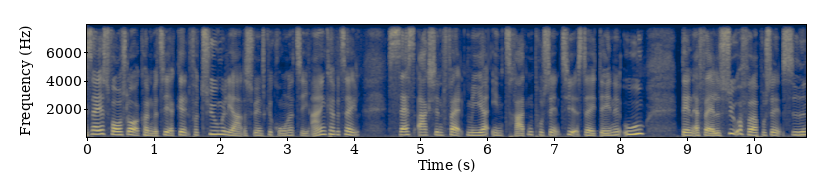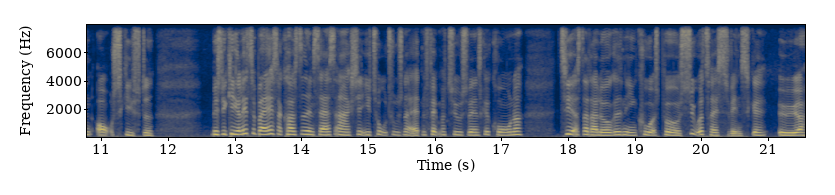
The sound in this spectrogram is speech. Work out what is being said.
SAS foreslår at konvertere gæld for 20 milliarder svenske kroner til egenkapital. SAS-aktien faldt mere end 13 procent tirsdag i denne uge. Den er faldet 47 procent siden årsskiftet. Hvis vi kigger lidt tilbage, så kostede en SAS-aktie i 2018 25 svenske kroner. Tirsdag der lukkede den i en kurs på 67 svenske øre.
